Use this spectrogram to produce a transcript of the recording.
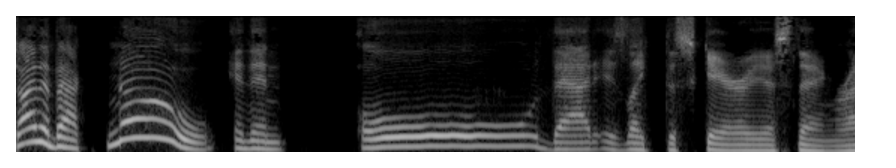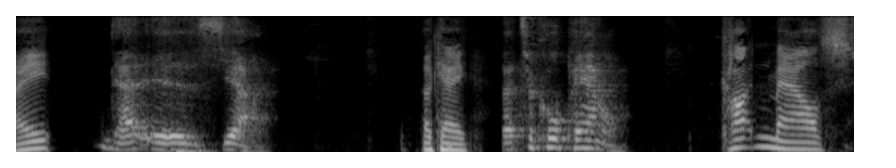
Diamondback, no. And then, oh, that is like the scariest thing, right? That is, yeah, Okay. that's a cool panel. Cottonmouths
